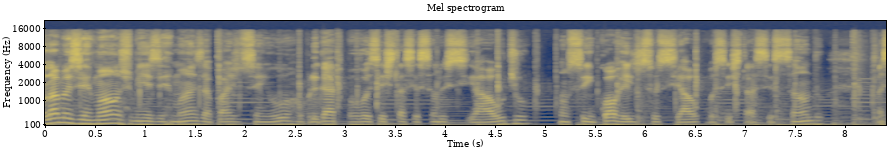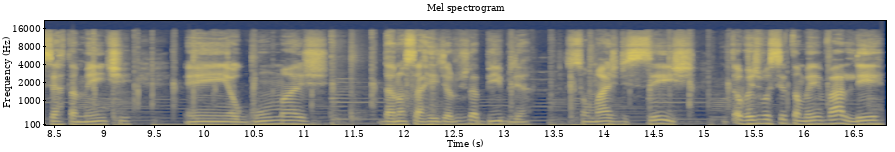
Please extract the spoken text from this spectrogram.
Olá, meus irmãos, minhas irmãs, a paz do Senhor. Obrigado por você estar acessando esse áudio. Não sei em qual rede social você está acessando, mas certamente em algumas da nossa rede à luz da Bíblia. São mais de seis, e talvez você também vá ler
